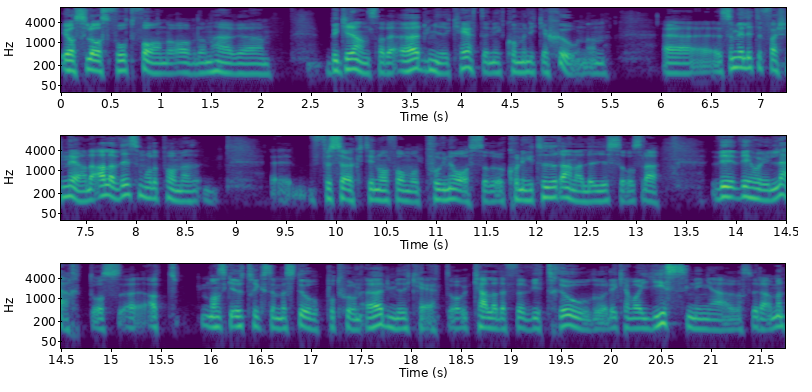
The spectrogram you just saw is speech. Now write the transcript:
Jag slås fortfarande av den här eh, begränsade ödmjukheten i kommunikationen eh, som är lite fascinerande. Alla vi som håller på med eh, försök till någon form av prognoser och konjunkturanalyser och sådär. Vi, vi har ju lärt oss att man ska uttrycka sig med stor portion ödmjukhet och kalla det för vi tror och det kan vara gissningar och sådär. Men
